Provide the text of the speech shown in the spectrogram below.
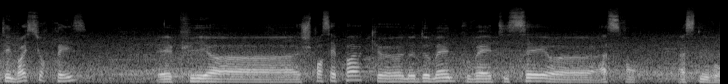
C'était une vraie surprise. Et puis, euh, je ne pensais pas que le domaine pouvait être hissé euh, à ce rang, à ce niveau.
